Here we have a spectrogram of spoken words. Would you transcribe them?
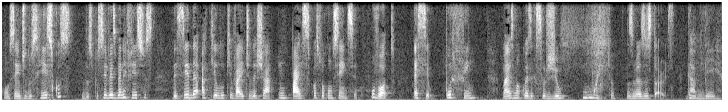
Consciente dos riscos e dos possíveis benefícios, Decida aquilo que vai te deixar em paz com a sua consciência. O voto é seu. Por fim, mais uma coisa que surgiu muito nos meus stories. Gabi,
